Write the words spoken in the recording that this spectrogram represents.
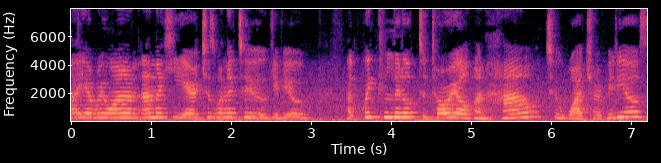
Hi everyone, Anna here. Just wanted to give you a quick little tutorial on how to watch our videos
